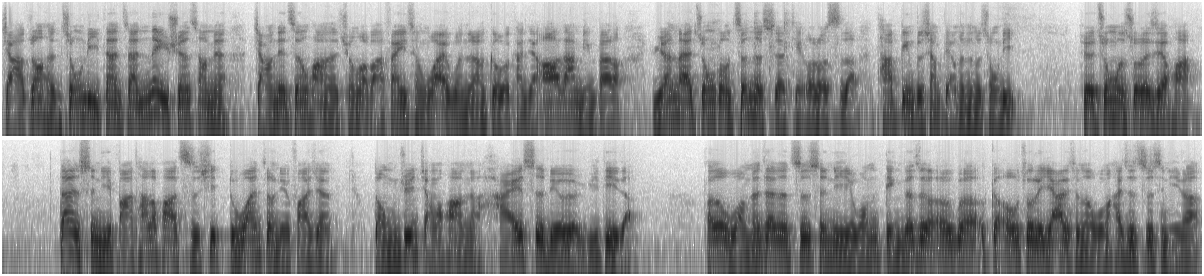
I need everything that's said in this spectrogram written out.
假装很中立，但在内宣上面讲的那真话呢，全部把它翻译成外文，让各位看见啊，大家明白了，原来中共真的是在挺俄罗斯的，他并不是像表面那么中立。所以中共说了这些话，但是你把他的话仔细读完之后，你会发现董军讲的话呢，还是留有余地的。他说：“我们在那支持你，我们顶着这个俄国跟欧洲的压力什么，我们还是支持你的。”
